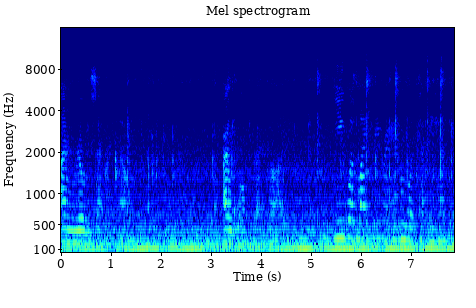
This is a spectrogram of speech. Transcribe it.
I'm really sad right now. I love that guy. He was my favorite animal that kept me happy.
